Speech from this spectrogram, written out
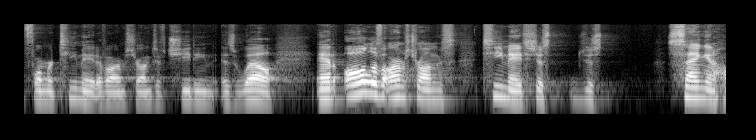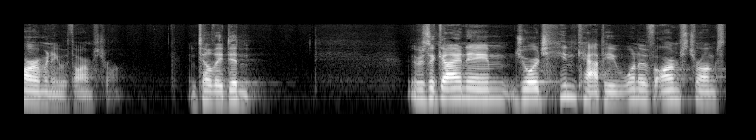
former teammate of Armstrong's, of cheating as well. And all of Armstrong's teammates just, just sang in harmony with Armstrong until they didn't. There was a guy named George Hincapie, one of Armstrong's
